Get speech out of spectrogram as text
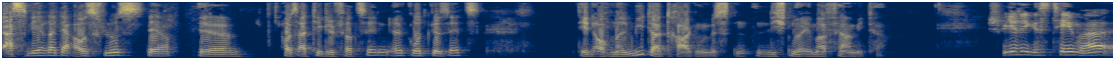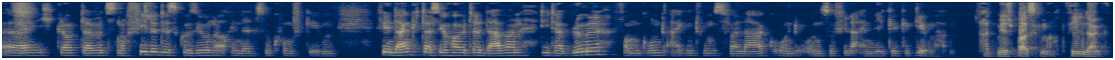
das wäre der Ausfluss der, äh, aus Artikel 14 äh, Grundgesetz, den auch mal Mieter tragen müssten und nicht nur immer Vermieter. Schwieriges Thema. Äh, ich glaube, da wird es noch viele Diskussionen auch in der Zukunft geben. Vielen Dank, dass Sie heute da waren, Dieter Blümmel vom Grundeigentumsverlag und uns so viele Einblicke gegeben haben. Hat mir Spaß gemacht. Vielen Dank.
